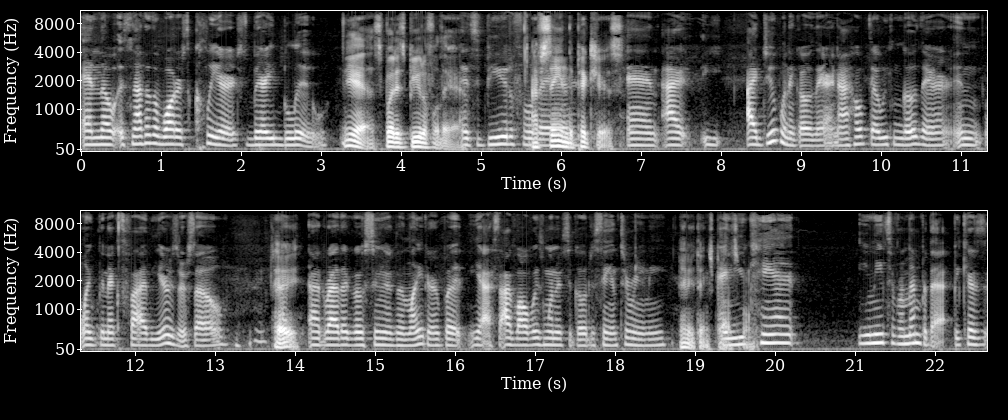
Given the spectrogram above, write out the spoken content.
and though it's not that the water's clear, it's very blue. Yes, but it's beautiful there. It's beautiful. I've seen the pictures. and I I do want to go there, and I hope that we can go there in like the next five years or so. Hey, I'd, I'd rather go sooner than later, but yes, I've always wanted to go to Santorini, anything's possible. and you can't. You need to remember that because,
